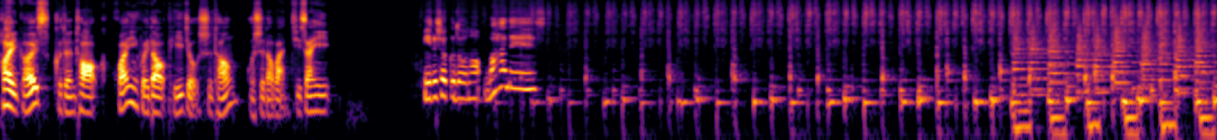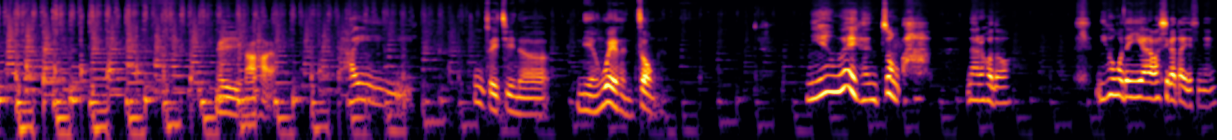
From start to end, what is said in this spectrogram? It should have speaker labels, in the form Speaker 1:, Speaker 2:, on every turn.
Speaker 1: Hi guys, Guten Talk，欢迎回到啤酒食堂，我是老板七三一。
Speaker 2: ビール食堂のマハです。
Speaker 1: 嘿，玛哈呀，
Speaker 2: はい。
Speaker 1: 最近呢年味很重，
Speaker 2: 年味很重。あ、なるほど。日本語で言い表しがたいですね。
